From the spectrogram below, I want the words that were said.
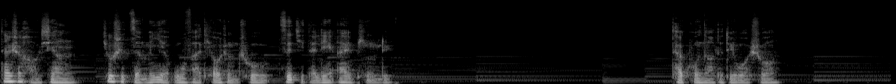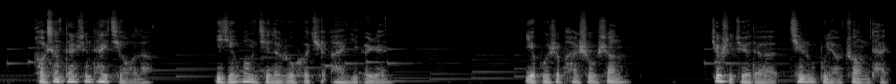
但是好像。就是怎么也无法调整出自己的恋爱频率。他苦恼的对我说：“好像单身太久了，已经忘记了如何去爱一个人。也不是怕受伤，就是觉得进入不了状态。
